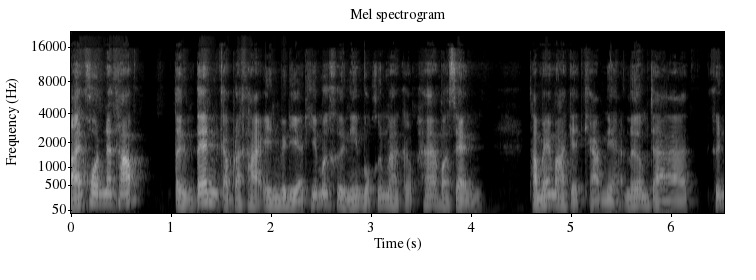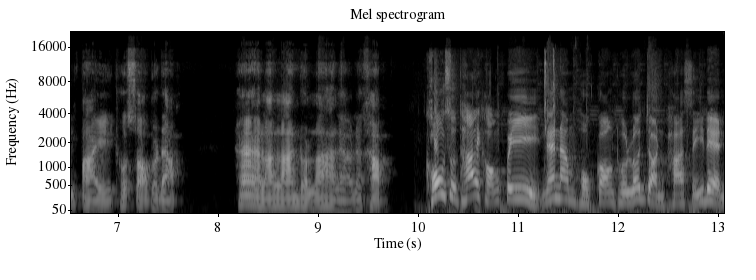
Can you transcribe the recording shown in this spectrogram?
หลายคนนะครับ ตื่นเต้นกับราคา NVIDIA ที่เมื่อคืนนี้บวกขึ้นมาเกือบ 5%ทำให้ Market Cap เนี่ยเริ่มจะขึ้นไปทดสอบระดับ 5 ล้านล้านดอลลาร์แล้วนะครับโค้งสุดท้ายของปีแนะนำ 6 กองทุนลดหย่อนภาษีเด่น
